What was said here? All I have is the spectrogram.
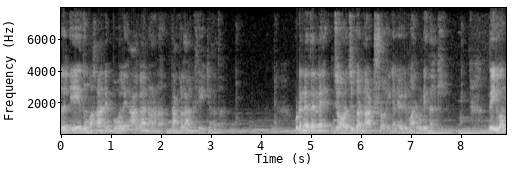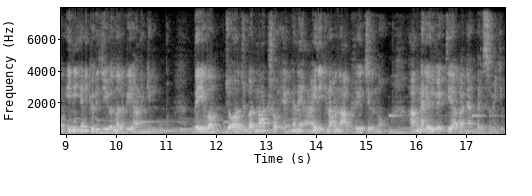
അതിൽ ഏത് മഹാനെ പോലെ ആകാനാണ് താങ്കൾ ആഗ്രഹിക്കുന്നത്? ഉടനെ തന്നെ ജോർജ് ബെർണാഡ് ഷോ ഇങ്ങനെ ഒരു മറുപടി നൽകി. ദൈവം ഇനി എനിക്കൊരു ജീവൻ നൽകുകയാണെങ്കിൽ ദൈവം ജോർജ് ബെർണാഡ് ഷോ എങ്ങനെ ആയിരിക്കണമെന്ന് ആഗ്രഹിച്ചിരുന്നോ അങ്ങനെ ഒരു വ്യക്തിയാകാൻ ഞാൻ പരിശ്രമിക്കും.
